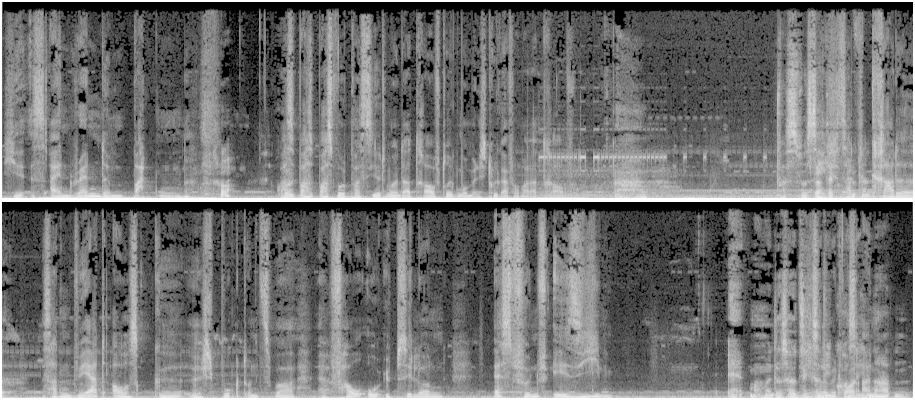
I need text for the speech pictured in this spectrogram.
hier ist ein Random-Button. Oh, was, was, was wohl passiert, wenn man da drauf drückt? Moment, ich drücke einfach mal da drauf. Aha. Was, was sagt Ey, der gerade, es hat einen Wert ausgespuckt und zwar äh, VOY S5E7. Äh, Moment, das hört sich an die Koordinaten.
